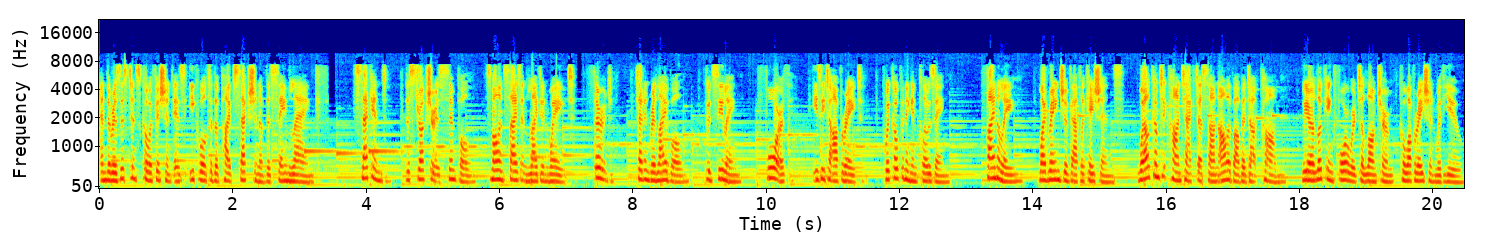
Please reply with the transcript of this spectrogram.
and the resistance coefficient is equal to the pipe section of the same length. Second, the structure is simple, small in size and light in weight. Third, tight and reliable, good sealing. Fourth, easy to operate, quick opening and closing. Finally, wide range of applications. Welcome to contact us on Alibaba.com. We are looking forward to long-term cooperation with you.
